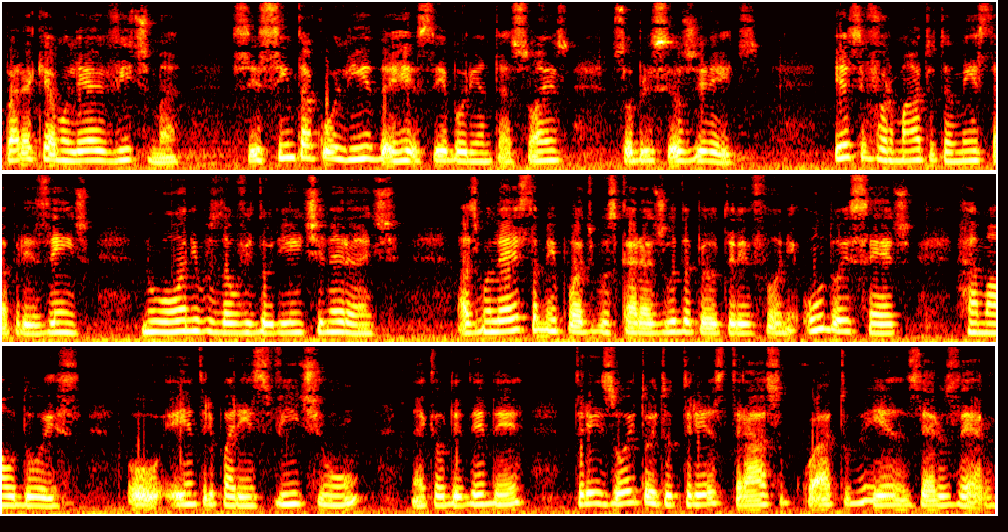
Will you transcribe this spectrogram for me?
para que a mulher vítima se sinta acolhida e receba orientações sobre os seus direitos. Esse formato também está presente no ônibus da ouvidoria itinerante. As mulheres também podem buscar ajuda pelo telefone 127 ramal 2 ou entre parênteses 21, né, que é o DDD 3883-4600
